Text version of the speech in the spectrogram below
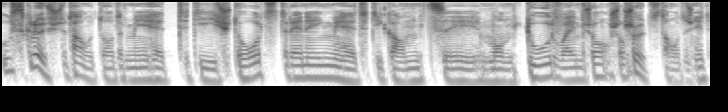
ausgerüstet halt, oder? Man hat die Sturztraining, man hat die ganze Montur, die einem schon, schon schützt. Das ist nicht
